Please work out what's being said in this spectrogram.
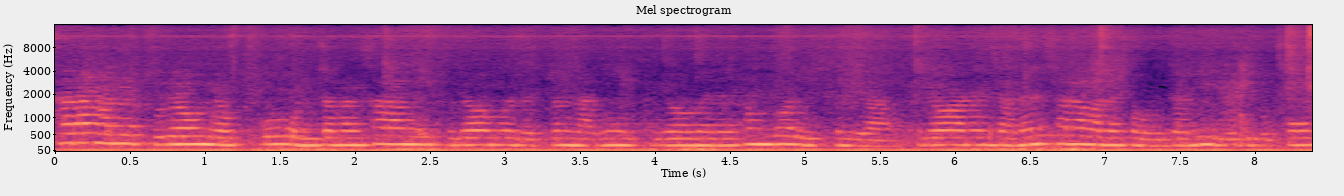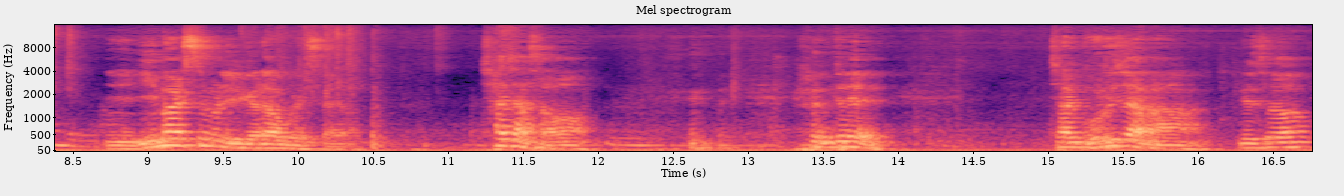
사랑 안에 두려움이 없고 온전한 사랑이 두려움을 내쫓나니 두려움에는 형벌이 있으리라 두려워하는 자는 사랑 안에서 온전히 이루지 못하느니라 예, 이 말씀을 읽으라고 했어요. 찾아서 그런데 잘 모르잖아. 그래서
